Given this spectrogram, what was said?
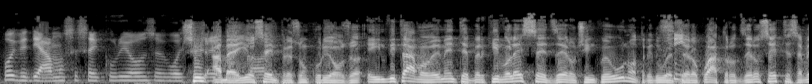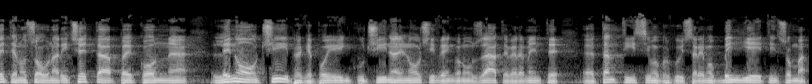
Poi vediamo se sei curioso e vuoi Sì, sapere vabbè, io sempre sono curioso e invitavo ovviamente per chi volesse 051 320407 se avete, non so, una ricetta per- con eh, le noci, perché poi in cucina le noci vengono usate veramente eh, tantissimo, per cui saremo ben lieti, insomma,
